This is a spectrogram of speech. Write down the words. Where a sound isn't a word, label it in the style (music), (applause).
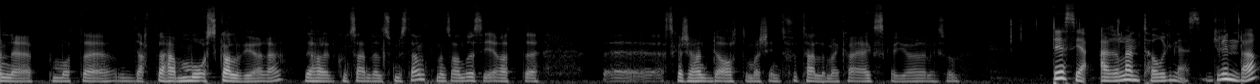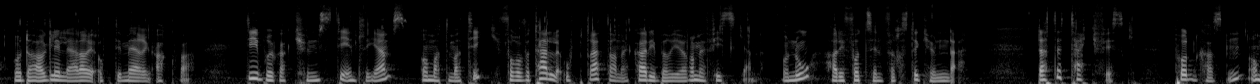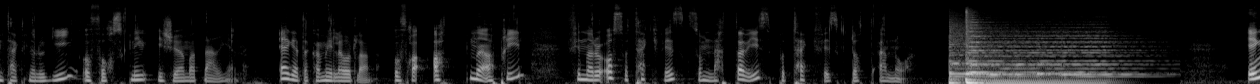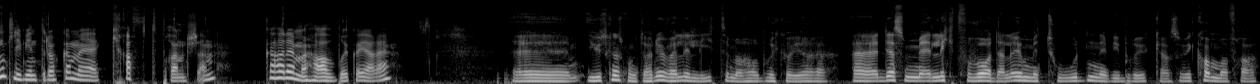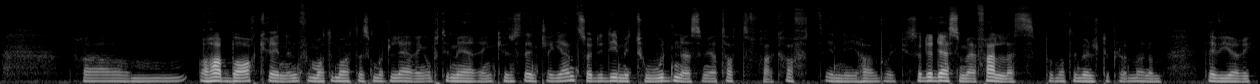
noen er på en måte Dette her må, skal vi gjøre. Det har konsernledelsen bestemt. Mens andre sier at uh, jeg skal ikke ha en datamaskin til å fortelle meg hva jeg skal gjøre, liksom. Det sier Erlend Torgnes, gründer og daglig leder i Optimering Aqua. De bruker kunstig intelligens og matematikk for å fortelle oppdretterne hva de bør gjøre med fisken. Og nå har de fått sin første kunde. Dette er TechFisk, podkasten om teknologi og forskning i sjømatnæringen. Jeg heter Camilla Odland, og fra 18. april finner du også Tekfisk som nettavis på tekfisk.no. Egentlig begynte dere med kraftbransjen. Hva har det med havbruk å gjøre? Eh, I utgangspunktet har det jo veldig lite med havbruk å gjøre. Eh, det som er likt for vår del, er jo metodene vi bruker. Så vi kommer fra fra um, å ha bakgrunn innenfor matematisk modellering, optimering, kunstig intelligens, så det er de metodene som vi har tatt fra kraft inn i havbruk. Så det er det som er felles på en måte multiplum mellom det vi gjør i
